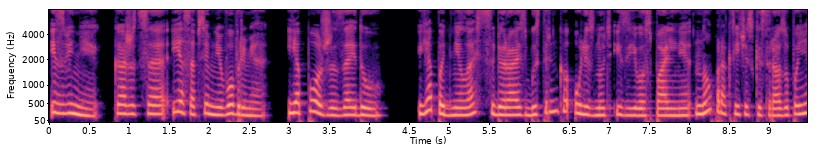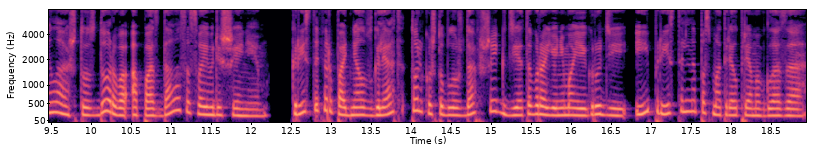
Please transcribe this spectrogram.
Извини, кажется, я совсем не вовремя. Я позже зайду». Я поднялась, собираясь быстренько улизнуть из его спальни, но практически сразу поняла, что здорово опоздала со своим решением. Кристофер поднял взгляд, только что блуждавший где-то в районе моей груди, и пристально посмотрел прямо в глаза.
